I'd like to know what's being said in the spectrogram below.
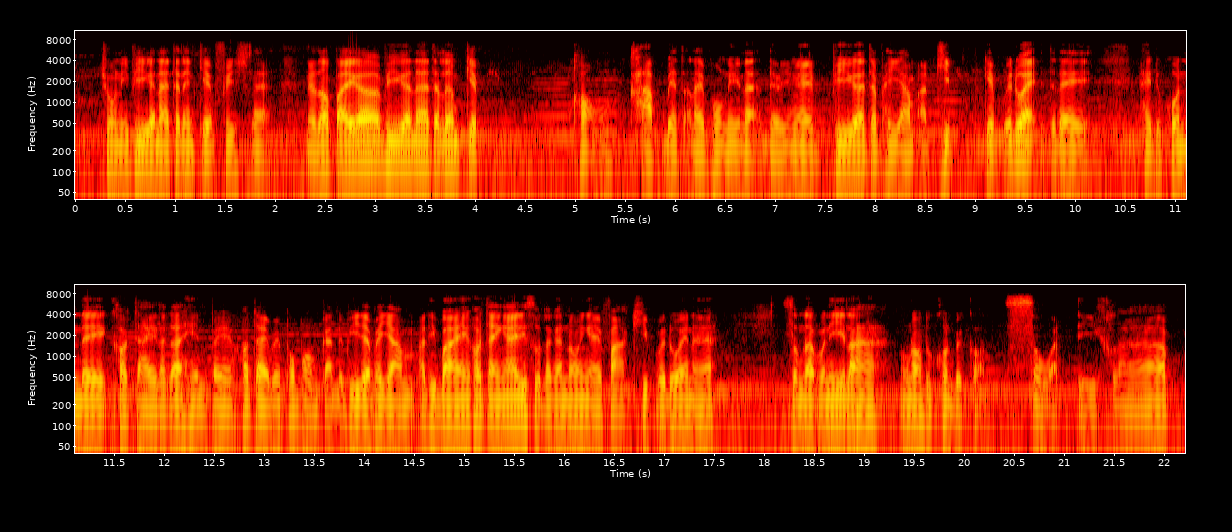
ๆ ช่วงนี้พี่ก็น่าจะเล่นเกมฟิชแหละ เดี๋ยวต่อไปก็พี่ก็น่าจะเริ่มเก็บ ของคราฟเบ็ดอะไรพวกนี้นะเดี๋ยวยังไงพี่ก็จะพยายามอัดคลิปเก็บไว้ด้วย จะได้ให้ทุกคนได้เข้าใจแล้วก็เห็นไปเข้าใจไปพร้อมๆกันเดี๋ยวพี่จะพยายามอธิบายให้เข้าใจง่ายที่สุดแล้วกันน้องยังไงฝากคลิปไว้ด้วยนะสำหรับวันนี้ลาน้องๆทุกคนไปก่อน สวัสดีครับ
